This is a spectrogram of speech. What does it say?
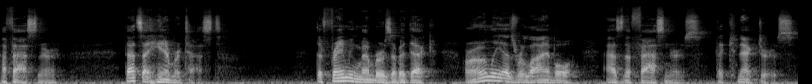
a fastener, that's a hammer test. The framing members of a deck are only as reliable as the fasteners, the connectors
